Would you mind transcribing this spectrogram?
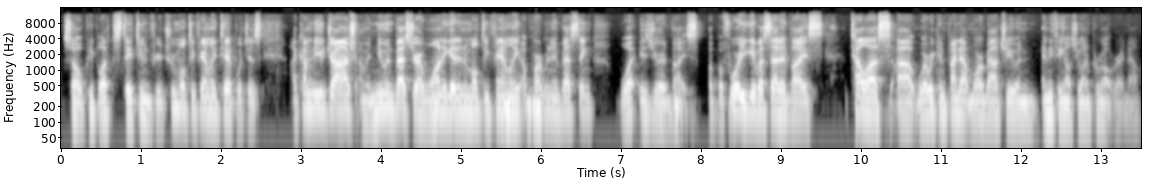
So people have to stay tuned for your true multifamily tip, which is I come to you, Josh. I'm a new investor. I want to get into multifamily apartment investing. What is your advice? But before you give us that advice, tell us uh, where we can find out more about you and anything else you want to promote right now.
